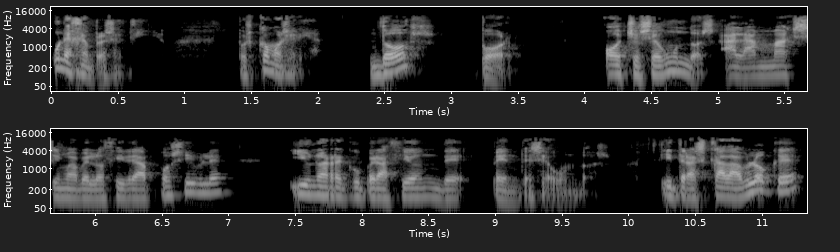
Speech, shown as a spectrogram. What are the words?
Un ejemplo sencillo. Pues, ¿cómo sería? 2 por 8 segundos a la máxima velocidad posible y una recuperación de 20 segundos. Y tras cada bloque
